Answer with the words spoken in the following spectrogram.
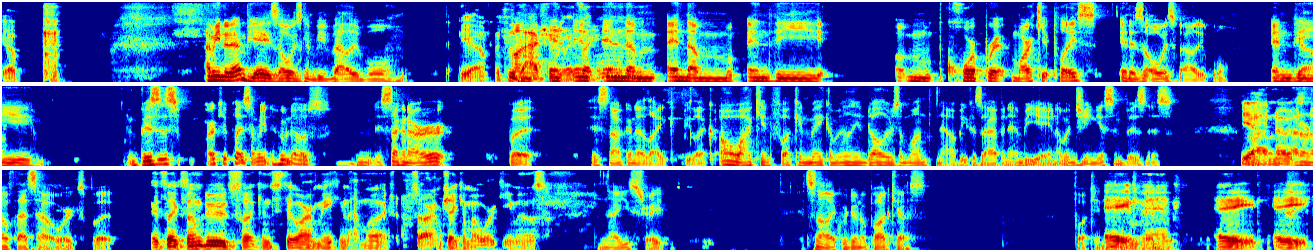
Yep. I mean, an MBA is always going to be valuable yeah, it's a bachelor. In, in, like, in, the in the in the um, corporate marketplace, it is always valuable. In the yeah. business marketplace, I mean, who knows? It's not gonna hurt, but it's not gonna like be like, oh, I can fucking make a million dollars a month now because I have an MBA and I'm a genius in business. Yeah, um, no, I don't know if that's how it works, but it's like some dudes fucking still aren't making that much. I'm Sorry, I'm checking my work emails. Nah, you straight. It's not like we're doing a podcast. Fucking. Hey man. Hey hey.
